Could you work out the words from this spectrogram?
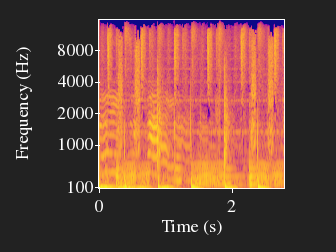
place of smile.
